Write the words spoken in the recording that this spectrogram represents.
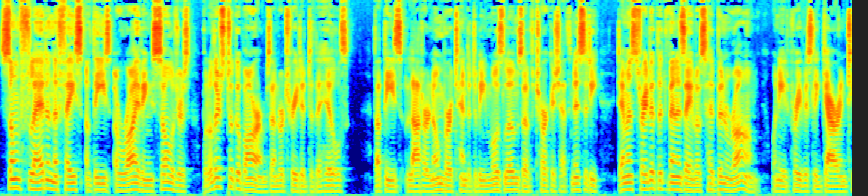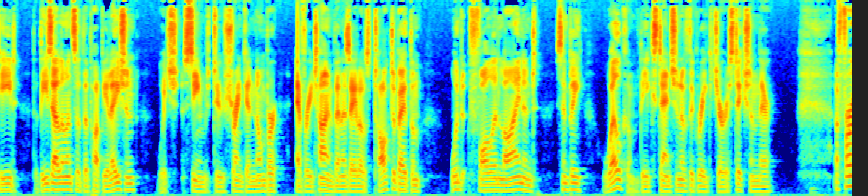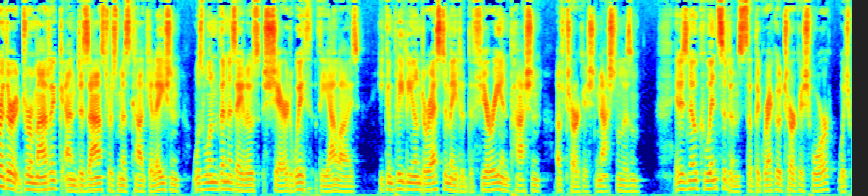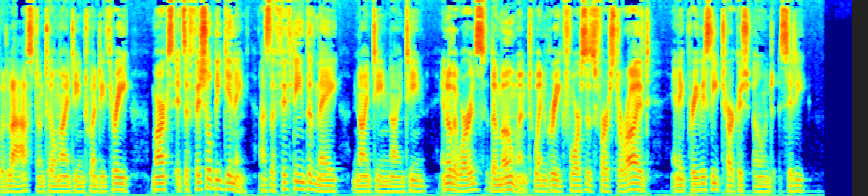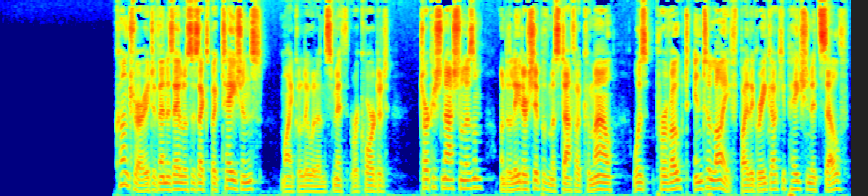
Some fled in the face of these arriving soldiers, but others took up arms and retreated to the hills. That these latter number tended to be Muslims of Turkish ethnicity demonstrated that Venizelos had been wrong when he had previously guaranteed that these elements of the population, which seemed to shrink in number every time Venizelos talked about them, would fall in line and simply welcome the extension of the Greek jurisdiction there. A further dramatic and disastrous miscalculation was one Venizelos shared with the Allies. He completely underestimated the fury and passion of Turkish nationalism. It is no coincidence that the Greco Turkish War, which would last until 1923, marks its official beginning as the 15th of May 1919. In other words, the moment when Greek forces first arrived in a previously Turkish owned city. Contrary to Venizelos' expectations, Michael Llewellyn Smith recorded, Turkish nationalism, under the leadership of Mustafa Kemal, was provoked into life by the Greek occupation itself.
